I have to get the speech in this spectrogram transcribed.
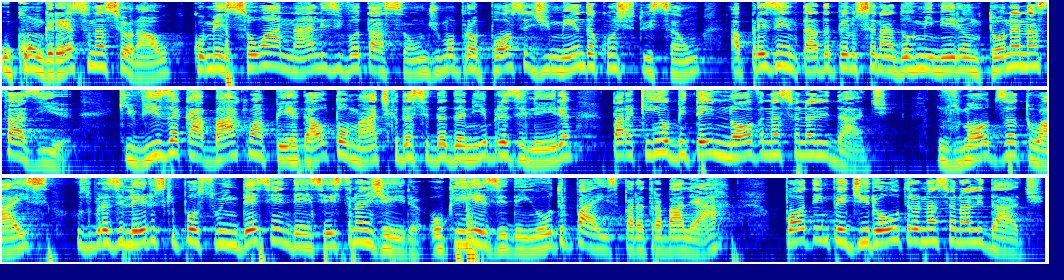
O Congresso Nacional começou a análise e votação de uma proposta de emenda à Constituição apresentada pelo senador mineiro Antônio Anastasia, que visa acabar com a perda automática da cidadania brasileira para quem obtém nova nacionalidade. Nos moldes atuais, os brasileiros que possuem descendência estrangeira ou que residem em outro país para trabalhar podem pedir outra nacionalidade,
